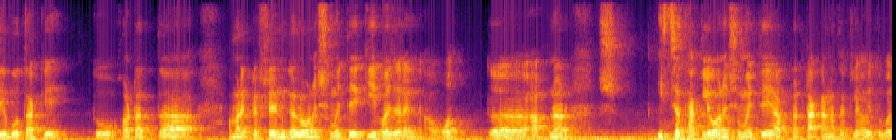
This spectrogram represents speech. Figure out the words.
দেবো তাকে। তো হঠাৎ আমার একটা ফ্রেন্ড গেল। অনেক সময়তে কি হয় জানেন? আপনার ইচ্ছা থাকলে অনেক সময়তে আপনার টাকা না থাকলে হয়তো বা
